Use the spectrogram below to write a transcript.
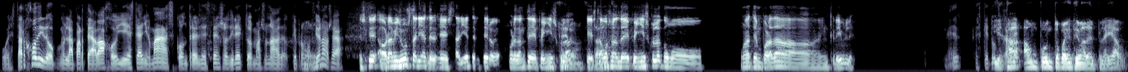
o estar jodido en la parte de abajo y este año más, con tres descensos directos más una que promociona. O sea. Es que ahora mismo estaría, estaría tercero, ¿eh? por delante de Peñíscola, que estamos hablando de Peñíscola como una temporada increíble. Es que tú y está a un punto por encima del play-out.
